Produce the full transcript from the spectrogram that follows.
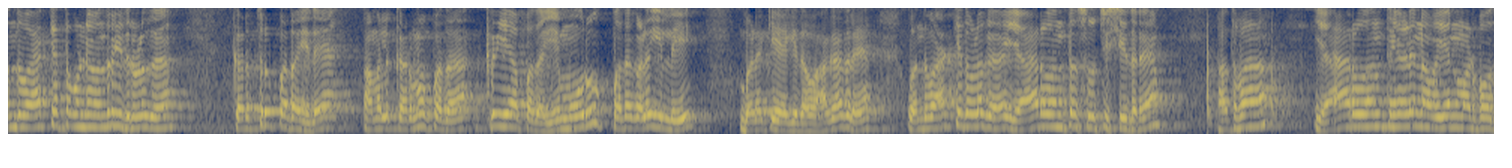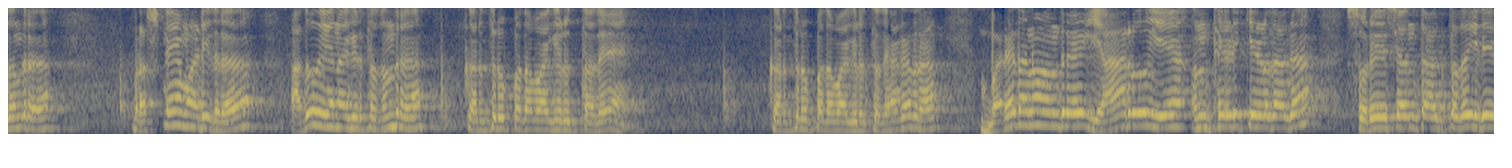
ಒಂದು ವಾಕ್ಯ ಅಂದ್ರೆ ಇದ್ರೊಳಗೆ ಕರ್ತೃಪದ ಇದೆ, ಆಮೇಲೆ ಕರ್ಮಪದ, ಕ್ರಿಯಾಪದ, ಈ ಮೂರು ಪದಗಳು ಇಲ್ಲಿ ಬಳಕೆಯಾಗಿದ್ದಾವೆ ಹಾಗಾದರೆ ಒಂದು ವಾಕ್ಯದೊಳಗೆ ಯಾರು ಅಂತ ಸೂಚಿಸಿದರೆ ಅಥವಾ ಯಾರು ಅಂತ ಹೇಳಿ ನಾವು ಏನು ಮಾಡ್ಬೋದು ಅಂದ್ರೆ ಪ್ರಶ್ನೆ ಮಾಡಿದ್ರೆ ಅದು ಏನಾಗಿರ್ತದಂದ್ರೆ ಕರ್ತೃಪದವಾಗಿರುತ್ತದೆ. ಕರ್ತೃಪದವಾಗಿರುತ್ತದೆ ಹಾಗಾದ್ರೆ ಬರೆದನು ಅಂದರೆ ಯಾರು ಏ ಅಂಥೇಳಿ ಕೇಳಿದಾಗ ಸುರೇಶ ಅಂತ ಆಗ್ತದೆ, ಇದೇ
